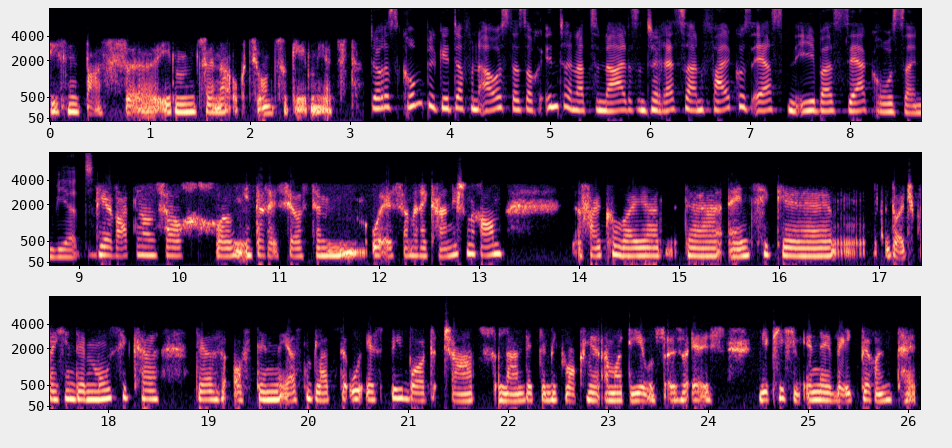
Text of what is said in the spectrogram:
diesen Bass äh, eben zu einer Auktion zu geben jetzt. Doris Krumpel geht davon aus, dass auch international das Interesse an Falkos ersten E-Bass sehr groß sein wird. Wir erwarten uns auch äh, Interesse aus dem US-amerikanischen Raum. Falco war ja der einzige deutschsprechende Musiker, der auf den ersten Platz der US-Billboard-Charts landete mit Rock Me Amadeus. Also er ist wirklich eine Weltberühmtheit.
